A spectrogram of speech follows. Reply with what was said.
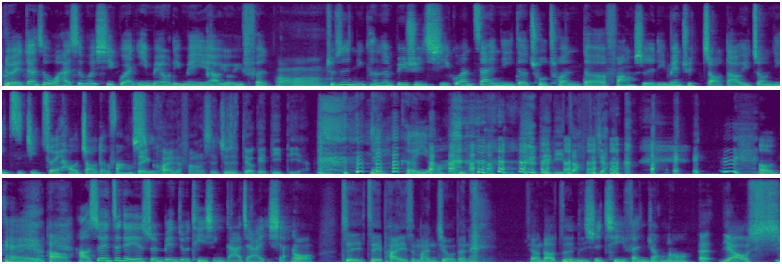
对，但是我还是会习惯 email 里面也要有一份哦，就是你可能必须习惯在你的储存的方式里面去找到一种你自己最好找的方式，最快的方式就是丢给弟弟啊。哎，可以哦，弟弟找比较快。OK，好好，所以这个也顺便就提醒大家一下哦，这这一趴也是蛮久的呢。讲到这里，十七分钟哦。呃，要修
